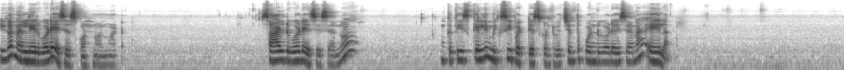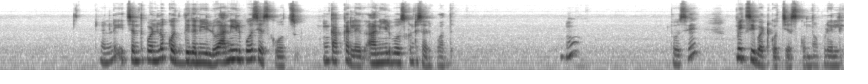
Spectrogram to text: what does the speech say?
ఇక నల్లేరు కూడా వేసేసుకుంటున్నాను అనమాట సాల్ట్ కూడా వేసేసాను. ఇంకా తీసుకెళ్ళి మిక్సీ పట్టేసుకుంటాం చింతపండు కూడా వేసానా? వేయలా. చూడండి ఈ చింతపండులో కొద్దిగా నీళ్ళు ఆ నీళ్ళు పోసేసుకోవచ్చు. ఇంకా అక్కర్లేదు. ఆ నీళ్ళు పోసుకుంటే సరిపోద్ది. పోసి మిక్సీ పట్టుకొచ్చేసుకుందాం అప్పుడు వెళ్ళి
